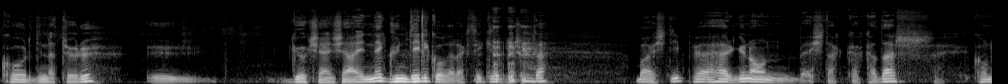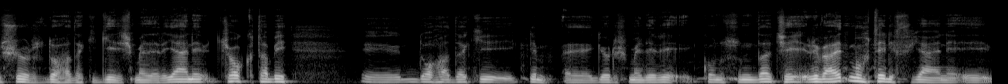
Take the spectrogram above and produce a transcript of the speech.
koordinatörü e, Gökşen Şahin'le gündelik olarak 8.30'da başlayıp her gün 15 dakika kadar konuşuyoruz Doha'daki gelişmeleri. Yani çok tabii e, Doha'daki iklim e, görüşmeleri konusunda şey, rivayet muhtelif. Yani e,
